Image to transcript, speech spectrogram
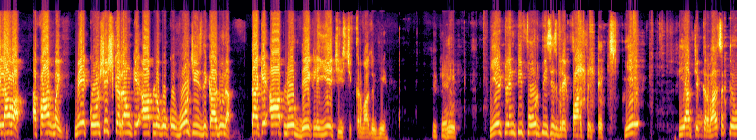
अलावा अफाक भाई मैं कोशिश कर रहा हूँ कि आप लोगों को वो चीज़ दिखा दू ना ताकि आप लोग देख ले ये चीज़ चेक करवा दो ये। ठीक है। ये ये 24 पीसेस ब्रेकफास्ट सेट है। ये ये आप चेक करवा सकते हो।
